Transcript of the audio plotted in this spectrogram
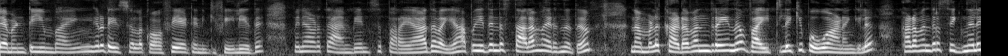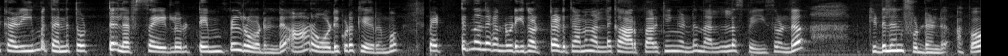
ലെമൺ ടീയും ഭയങ്കര ടേസ്റ്റുള്ള കോഫിയായിട്ട് എനിക്ക് ഫീൽ ചെയ്ത്. പിന്നെ അവിടുത്തെ ആംബിയൻസ് പറയാതെ വയ്യ. അപ്പോൾ ഇതിന്റെ സ്ഥലം വരുന്നത് നമ്മൾ കടവന്ത്രയിൽ നിന്ന് വൈറ്റിലേക്ക് പോവുകയാണെങ്കിൽ കടവന്ത്ര സിഗ്നൽ കഴിയുമ്പോൾ തന്നെ തൊട്ട് ലെഫ്റ്റ് സൈഡിൽ ഒരു ടെമ്പിൾ റോഡുണ്ട് ആ റോഡിൽ കൂടെ കയറുമ്പോൾ പെട്ടെന്ന് തന്നെ കണ്ടുപിടിക്കും തൊട്ടടുത്താണ് നല്ല കാർ പാർക്കിംഗ് ഉണ്ട്. നല്ല സ്പേസ് ഉണ്ട്. കിഡിലൻ ഫുഡുണ്ട് അപ്പോൾ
